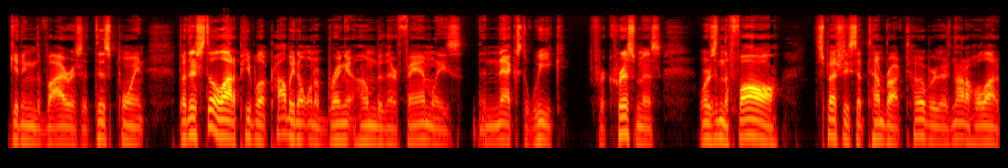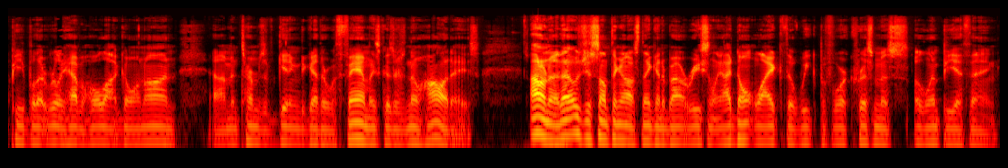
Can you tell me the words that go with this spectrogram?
getting the virus at this point, but there's still a lot of people that probably don't want to bring it home to their families the next week for Christmas. Whereas in the fall, especially September, October, there's not a whole lot of people that really have a whole lot going on um, in terms of getting together with families because there's no holidays. I don't know. That was just something I was thinking about recently. I don't like the week before Christmas Olympia thing.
